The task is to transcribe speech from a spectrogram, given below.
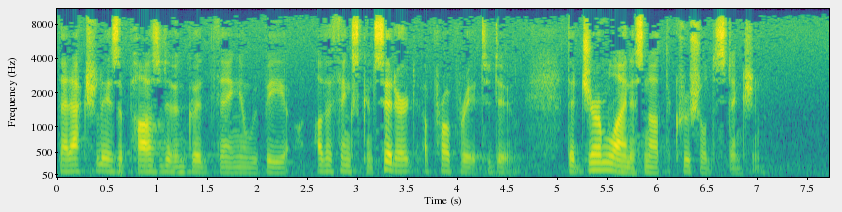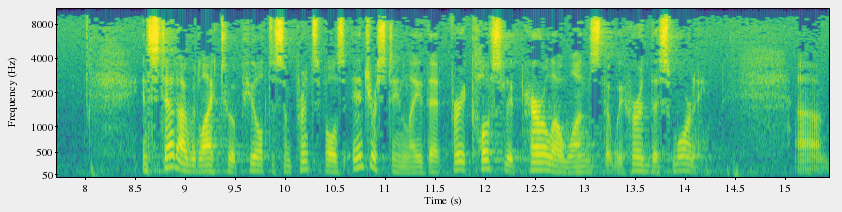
that actually is a positive and good thing and would be, other things considered, appropriate to do. That germline is not the crucial distinction. Instead, I would like to appeal to some principles, interestingly, that very closely parallel ones that we heard this morning. Um,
